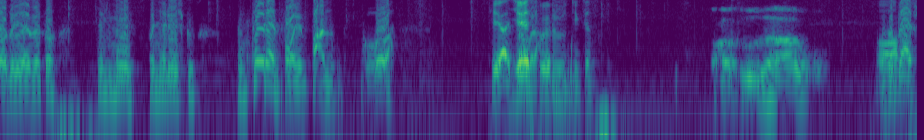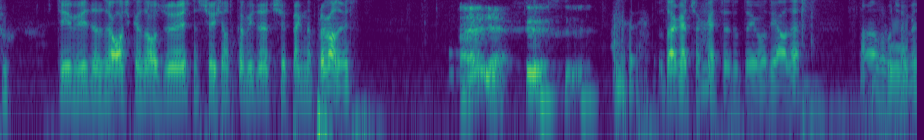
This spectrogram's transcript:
Ładujemy to. Jak mój, panie Ryśku. Ten teren twoim panu. Kurde. Ty, a gdzie jest Dobra. twój rozrzutnik ten? O, tu za. No O, ty widzę, że ośkę założyłeś, na 60 widzę, trzypek naprawiony jest. Ale nie. To tak, ja czekaj, sobie tutaj odjadę. Stanę, zobaczymy.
